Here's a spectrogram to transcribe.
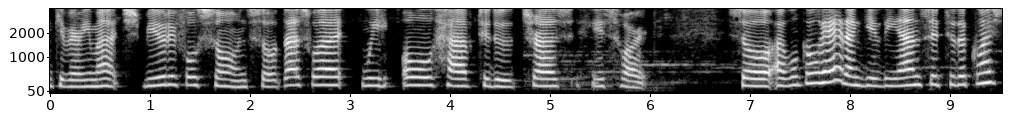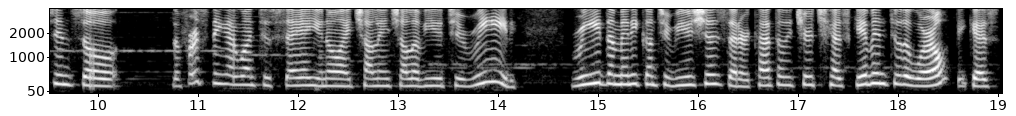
Thank you very much. Beautiful song. So that's what we all have to do trust his heart. So I will go ahead and give the answer to the question. So the first thing I want to say, you know, I challenge all of you to read. Read the many contributions that our Catholic Church has given to the world because,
